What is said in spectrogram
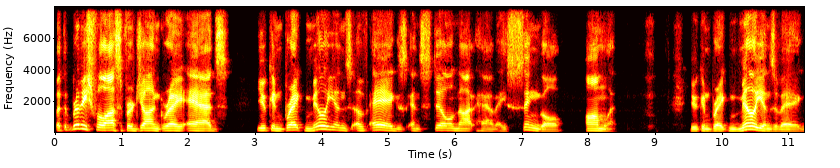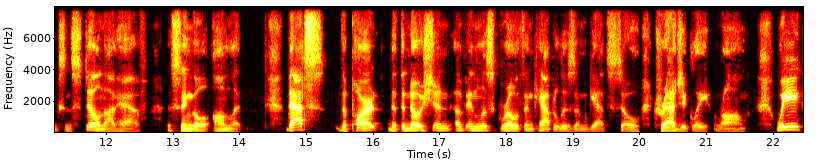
But the British philosopher John Gray adds you can break millions of eggs and still not have a single omelet. You can break millions of eggs and still not have a single omelet. That's the part that the notion of endless growth and capitalism gets so tragically wrong. We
